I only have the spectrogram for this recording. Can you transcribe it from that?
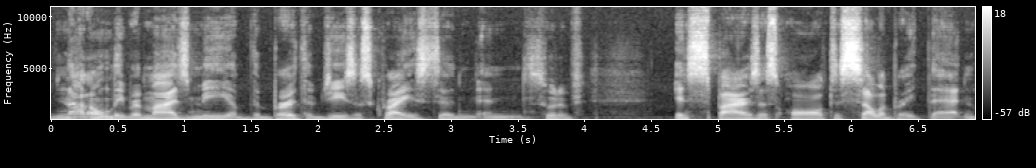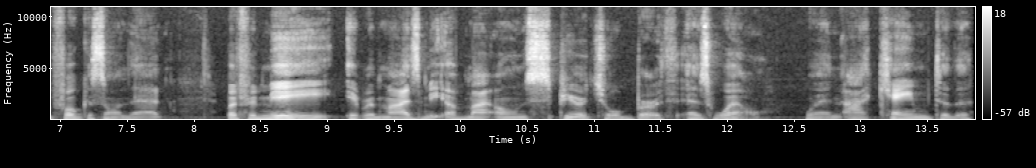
not only reminds me of the birth of Jesus Christ and, and sort of inspires us all to celebrate that and focus on that, but for me, it reminds me of my own spiritual birth as well when I came to the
